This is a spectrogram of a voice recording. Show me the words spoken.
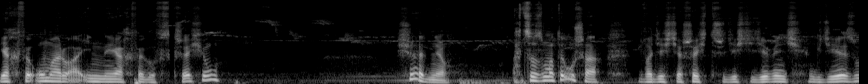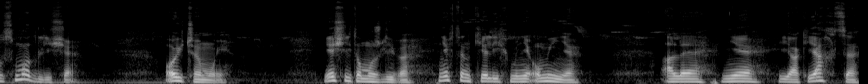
Jahwe umarł, a inny Jahwe go wskrzesił? Średnio. A co z Mateusza 26:39, gdzie Jezus modli się? Ojcze mój, jeśli to możliwe, niech ten kielich mnie ominie, ale nie jak ja chcę,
